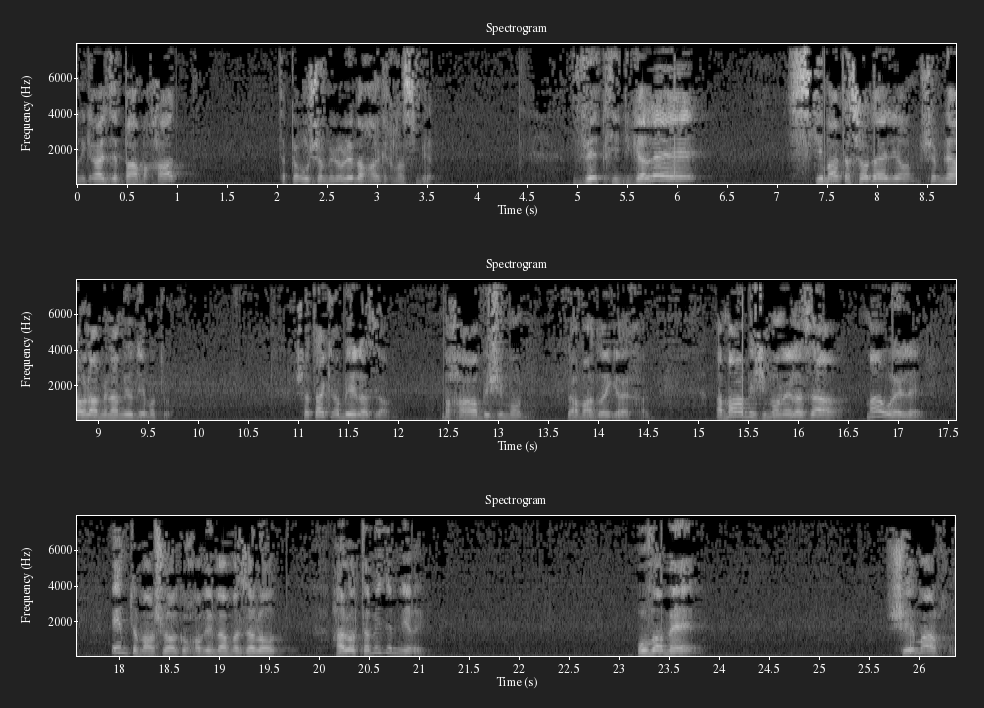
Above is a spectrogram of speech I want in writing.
אני אקרא את זה פעם אחת, את הפירוש המילולי, ואחר כך נסביר. ותתגלה סתימת הסוד העליון, שבני העולם אינם יודעים אותו. שתק רבי אלעזר, בחר רבי שמעון, ועמד רגע אחד. אמר רבי שמעון אלעזר, מהו אלה? אם תאמר שהוא הכוכבים והמזלות, הלא תמיד הם נראים. ובמה? שיהיה מלכות.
